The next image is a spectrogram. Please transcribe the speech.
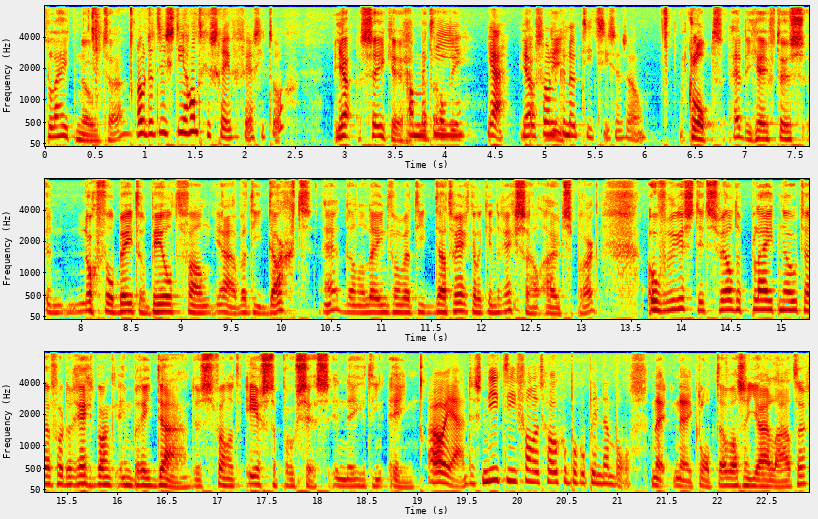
pleitnota. Oh, dat is die handgeschreven versie, toch? Ja, zeker. Oh, met, al die, ja, persoonlijke notities en zo. Klopt. Hè, die geeft dus een nog veel beter beeld van ja, wat hij dacht, hè, dan alleen van wat hij daadwerkelijk in de rechtszaal uitsprak. Overigens, dit is wel de pleitnota voor de rechtbank in Breda, dus van het eerste proces in 1901. Oh ja, dus niet die van het hoge beroep in Den Bosch. Nee, nee klopt. Dat was een jaar later,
